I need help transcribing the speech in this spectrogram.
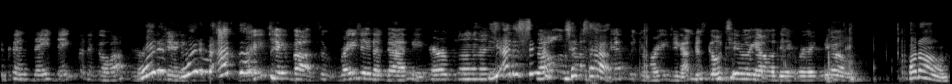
because they they gonna go out there. Wait a, Ray wait J- a minute. I thought Ray J about to Ray J done got his hair blonde. yeah, I just seen Something it about to TikTok. happen to Ray J. I'm just gonna tell y'all that right now. Hold on.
